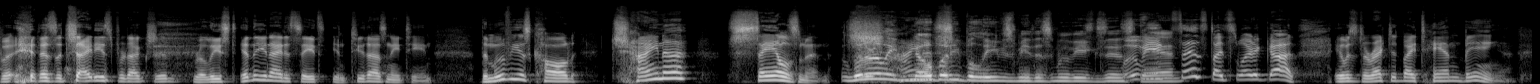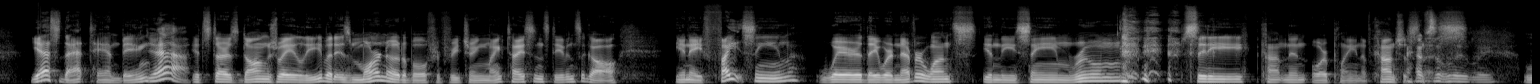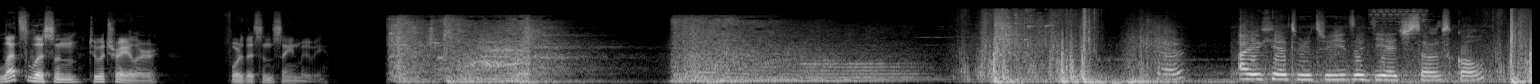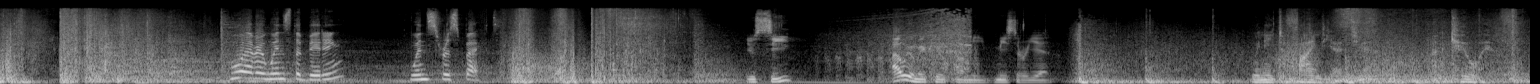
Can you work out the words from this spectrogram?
But it is a Chinese production released in the United States in 2018. The movie is called China Salesman. Literally China nobody believes me this movie exists, movie Dan. exists, I swear to God. It was directed by Tan Bing. Yes, that Tan Bing. Yeah. It stars Dong Zhui Li, but is more notable for featuring Mike Tyson, Steven Seagal in a fight scene where they were never once in the same room, city, continent, or plane of consciousness. Absolutely. Let's listen to a trailer for this insane movie. Sir, are you here to retrieve the DH source code? Whoever wins the bidding wins respect. You see? I will make you call me Mr. Yan. We need to find Yan Jian and kill him.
